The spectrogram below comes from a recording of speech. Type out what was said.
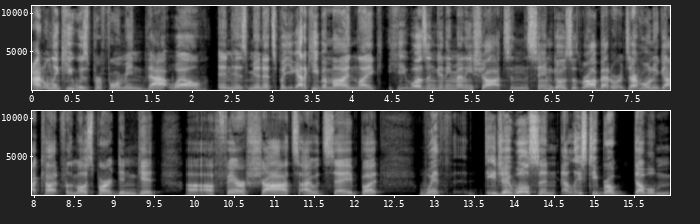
I don't think he was performing that well in his minutes, but you got to keep in mind, like, he wasn't getting many shots. And the same goes with Rob Edwards. Everyone who got cut, for the most part, didn't get uh, a fair shot, I would say. But with DJ Wilson, at least he broke double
